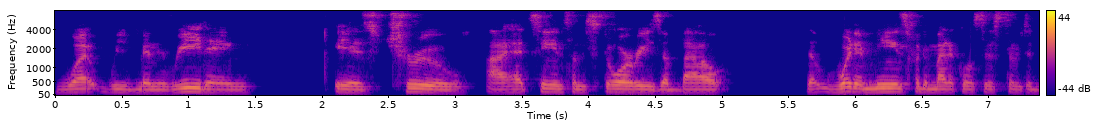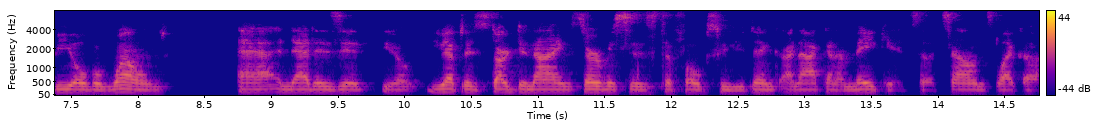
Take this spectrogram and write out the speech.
what we've been reading is true. I had seen some stories about that what it means for the medical system to be overwhelmed, uh, and that is it. You know, you have to start denying services to folks who you think are not going to make it. So it sounds like a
